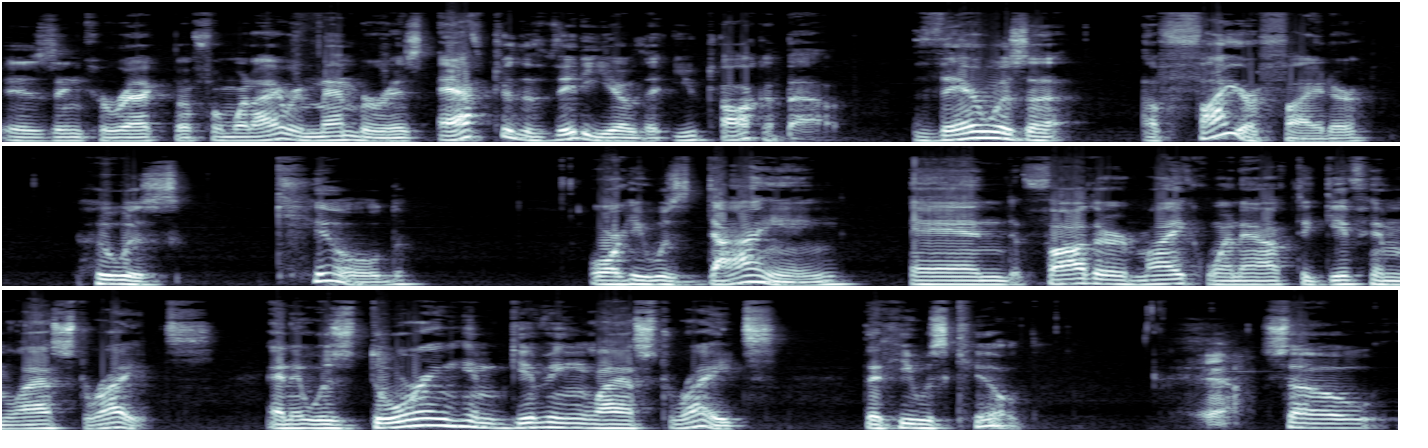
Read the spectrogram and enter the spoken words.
is incorrect, but from what I remember, is after the video that you talk about, there was a, a firefighter who was killed or he was dying, and Father Mike went out to give him last rites. And it was during him giving last rites that he was killed. Yeah. So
